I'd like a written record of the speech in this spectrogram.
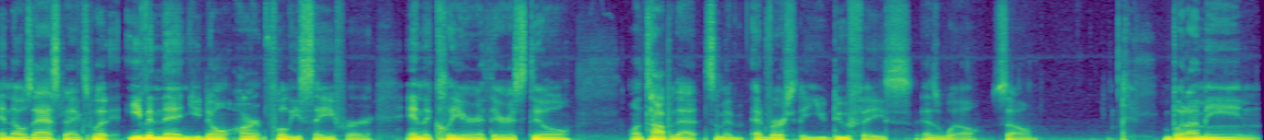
in those aspects. But even then, you don't aren't fully safe or in the clear. There is still, on top of that, some adversity you do face as well. So, but I mean,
